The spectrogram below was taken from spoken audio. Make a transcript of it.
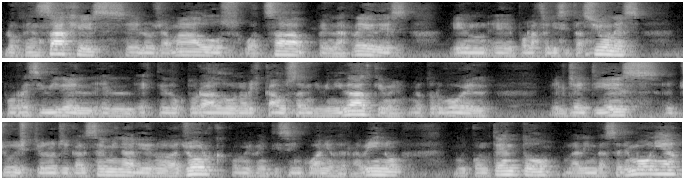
los mensajes, eh, los llamados, WhatsApp, en las redes, eh, por las felicitaciones, por recibir este doctorado honoris causa en divinidad que me, otorgó el, JTS, Jewish Theological Seminary de Nueva York, por mis 25 años de rabino. Muy contento, una linda ceremonia.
